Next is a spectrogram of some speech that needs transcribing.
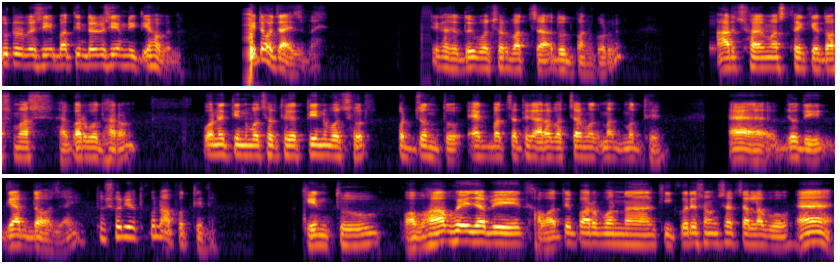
দুটোর বেশি বা তিনটার বেশি এমনিতেই হবে না। এটাও জায়েজ নয়। ঠিক আছে, দুই বছর বাচ্চা দুধ পান করবে। আর ছয় মাস থেকে দশ মাস গর্ভধারণ, পৌনে তিন বছর থেকে তিন বছর পর্যন্ত এক বাচ্চা থেকে আরও বাচ্চার মধ্য- যদি গ্যাপ দেওয়া যায়, তো শরীয়ত কোনো আপত্তি নেই। কিন্তু অভাব হয়ে যাবে, খাওয়াতে পারব না, কি করে সংসার চালাবো হ্যাঁ?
